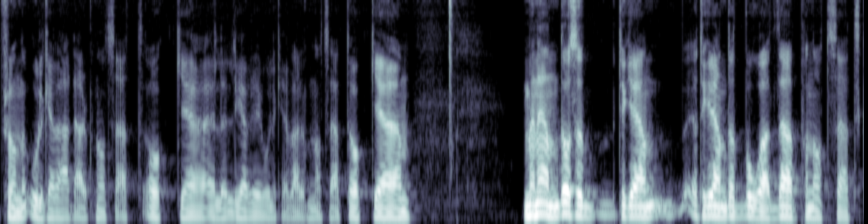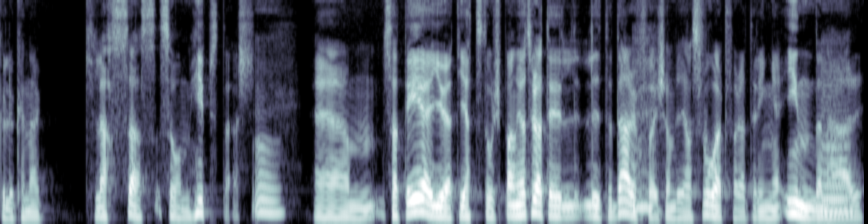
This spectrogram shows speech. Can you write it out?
från olika världar på något sätt. Och, eh, eller lever i olika världar på något sätt. Och, eh, men ändå så tycker jag, jag tycker ändå att båda på något sätt skulle kunna klassas som hipsters. Mm. Ehm, så att det är ju ett jättestort spann. Jag tror att det är lite därför som vi har svårt för att ringa in den Mm. här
